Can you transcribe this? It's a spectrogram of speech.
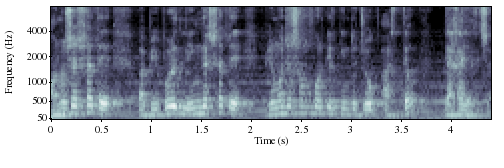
মানুষের সাথে বা বিপরীত লিঙ্গের সাথে প্রেমজ সম্পর্কের কিন্তু যোগ আসতেও দেখা যাচ্ছে।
